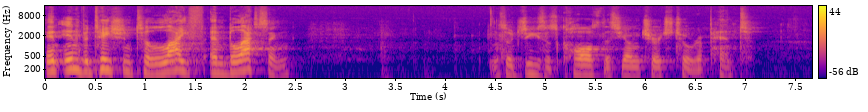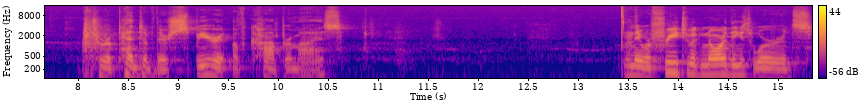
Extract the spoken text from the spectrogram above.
an invitation to life and blessing. And so Jesus calls this young church to repent, to repent of their spirit of compromise. And they were free to ignore these words,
